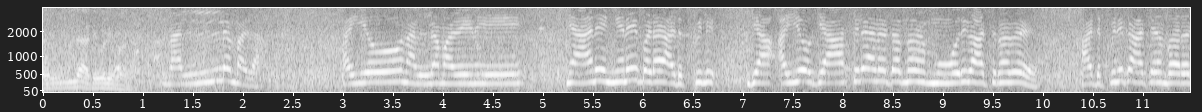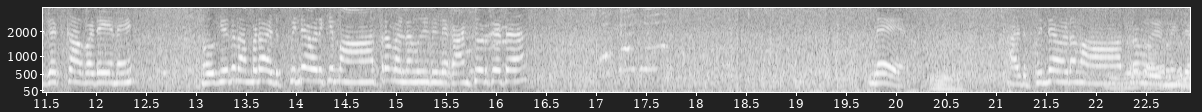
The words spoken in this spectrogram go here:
നല്ല അടിപൊളി മഴ. നല്ല മഴ. അയ്യോ നല്ല മഴയാണ്. ഞാൻ എങ്ങനെ ഇവിടെ അടുപ്പിൽ അയ്യോ ഗ്യാസിലാണ് കേട്ടോ ഒന്ന് മോര് കാച്ചുന്നത് അടുപ്പിൽ കാച്ചാൻ വിറകൊക്കെ അവിടെയാണ്. നോക്കിയൊക്കെ നമ്മുടെ അടുപ്പിന്റെ അവിടേക്ക് മാത്രം വെള്ളം വീടില്ല കാണിച്ചു കൊടുക്കട്ടെ അല്ലേ അടുപ്പിന്റെ അവിടെ മാത്രം വീഴുന്നില്ല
